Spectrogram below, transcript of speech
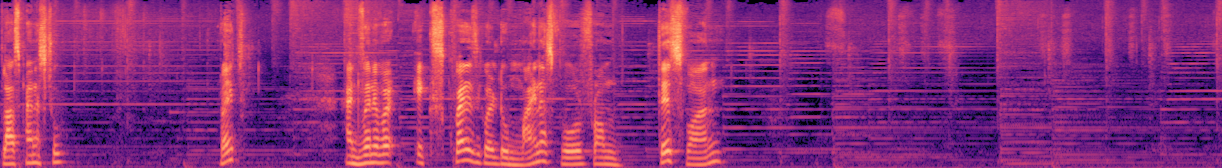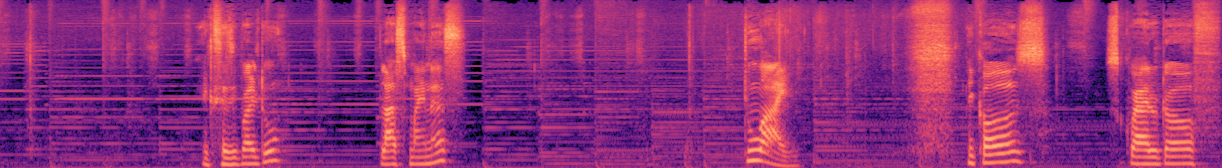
plus minus 2, right? And whenever x square is equal to minus 4 from this one, x is equal to plus minus 2i because square root of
